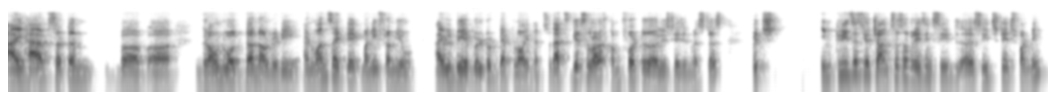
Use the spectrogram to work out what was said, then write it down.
I have certain uh, uh, groundwork done already and once i take money from you i will be able to deploy them. So that gives a lot of comfort to the early stage investors which increases your chances of raising seed uh, seed stage funding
